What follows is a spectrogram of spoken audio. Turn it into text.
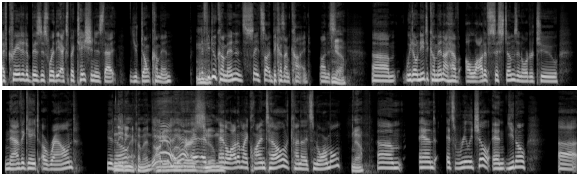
I've created a business where the expectation is that you don't come in. And mm-hmm. if you do come in, it's, it's uh, because I'm kind, honestly. Yeah. Um, we don't need to come in. I have a lot of systems in order to navigate around. You know, needing to come in, yeah, Audiomovers, yeah. and, Zoom, and a lot of my clientele kind of it's normal. Yeah. Um, and it's really chill. And you know, uh,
